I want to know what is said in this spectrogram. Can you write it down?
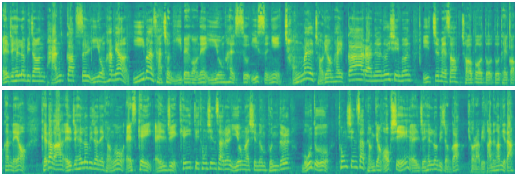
LG 헬로비전 반값을 이용하면 24,200원에 이용할 수 있으니 정말 저렴할까라는 의심은 이쯤에서 접어둬도 될 것 같네요. 게다가 LG 헬로비전의 경우 SK, LG, KT 통신사를 이용하시는 분들 모두 통신사 변경 없이 LG 헬로비전과 결합이 가능합니다.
